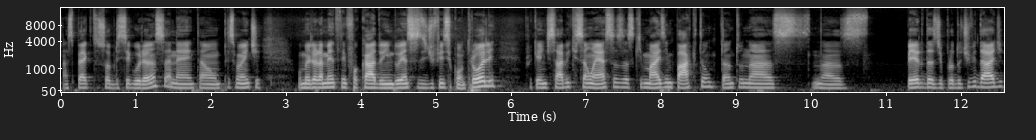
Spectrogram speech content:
aspectos sobre segurança, né? Então, principalmente o melhoramento tem focado em doenças de difícil controle, porque a gente sabe que são essas as que mais impactam tanto nas, nas perdas de produtividade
